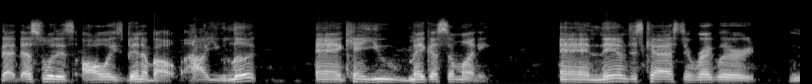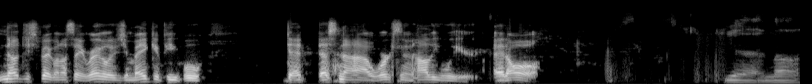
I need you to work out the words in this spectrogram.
That that's what it's always been about. How you look and can you make us some money? And them just casting regular, no disrespect when I say regular Jamaican people, that that's not how it works in Hollywood at all. Yeah, nah,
